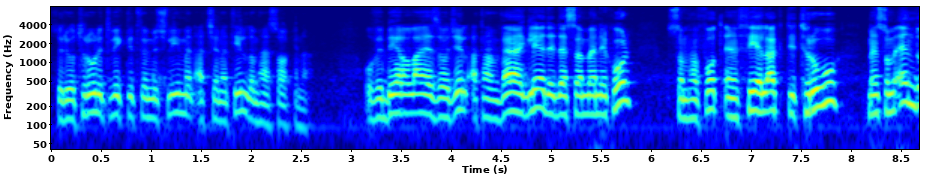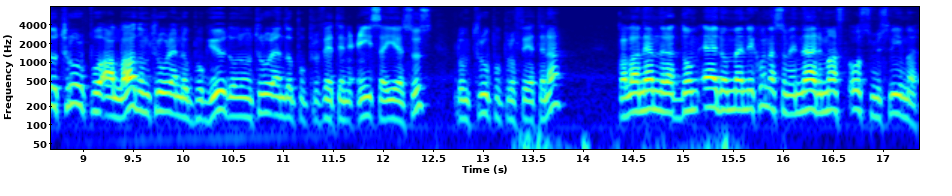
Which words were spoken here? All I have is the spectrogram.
Så det är otroligt viktigt för muslimen att känna till de här sakerna. Och vi ber Allah Azzawajal att han vägleder dessa människor som har fått en felaktig tro, men som ändå tror på Allah, de tror ändå på Gud och de tror ändå på profeten Isa, Jesus. De tror på profeterna. Allah nämner att de är de människorna som är närmast oss muslimer.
